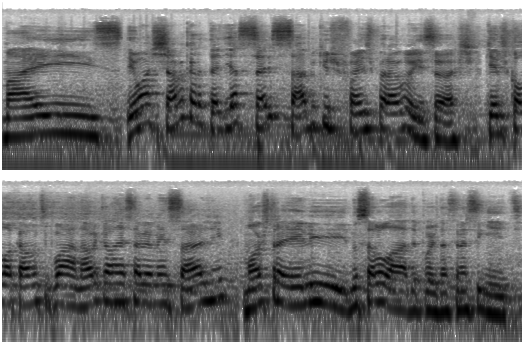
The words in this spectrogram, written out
Mas eu achava que era o Ted e a série sabe que os fãs esperavam isso, eu acho. Que eles colocavam, tipo, ah, na hora que ela recebe a mensagem, mostra ele no celular depois, na cena seguinte.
